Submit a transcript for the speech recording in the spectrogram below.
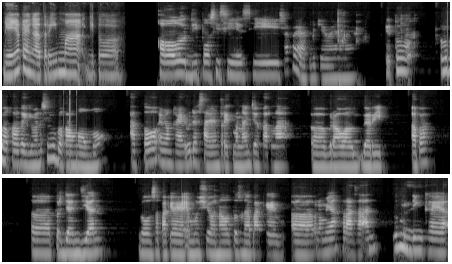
dianya kayak nggak terima gitu loh. Kalau di posisinya si siapa ya tadi cewek namanya? Itu lu bakal kayak gimana sih? Lu bakal ngomong atau emang kayak udah silent treatment aja karena uh, berawal dari apa uh, perjanjian gak usah pakai emosional terus nggak pakai uh, namanya perasaan lu mending kayak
